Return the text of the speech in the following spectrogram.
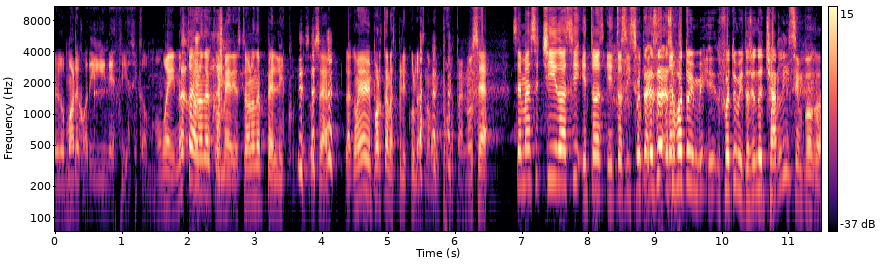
el humor de Godines y así como, güey, no estoy hablando de comedia, estoy hablando de películas. O sea, la comedia me importa, las películas no me importan. O sea, se me hace chido así. Entonces, entonces hizo- ¿Ese, ese fue, tu fue tu imitación de Charlie? Sí, un poco.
